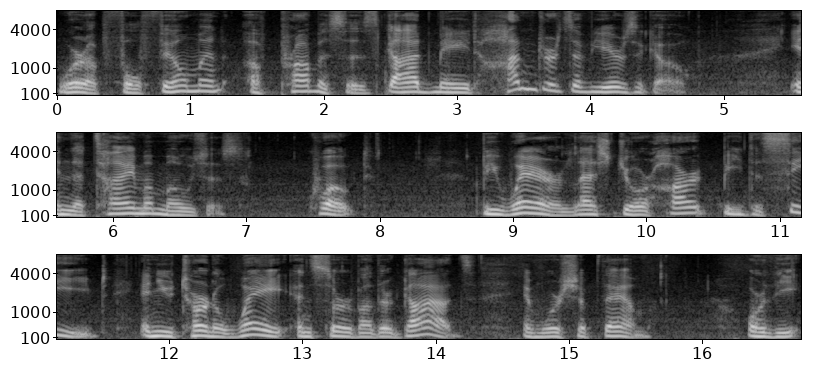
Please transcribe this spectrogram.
were a fulfillment of promises God made hundreds of years ago in the time of Moses. Quote, Beware lest your heart be deceived and you turn away and serve other gods and worship them, or the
